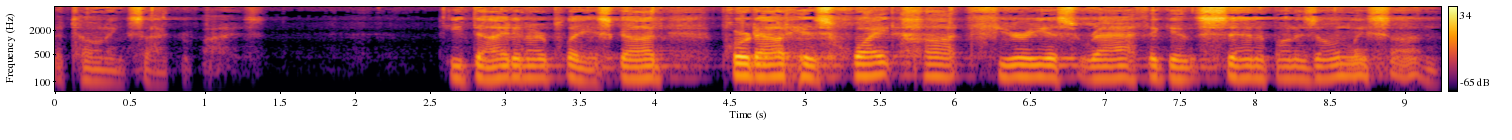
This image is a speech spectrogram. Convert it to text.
atoning sacrifice. He died in our place. God poured out his white hot, furious wrath against sin upon his only Son.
